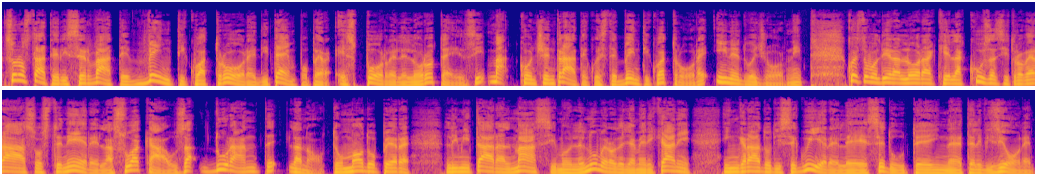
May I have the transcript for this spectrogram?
sono state riservate 24 ore di tempo per esporre le loro tesi, ma concentrate queste 24 ore in due giorni. Questo vuol dire allora che l'accusa si troverà a sostenere la sua causa durante la notte, un modo per limitare al massimo il numero degli americani in grado di seguire le sedute in televisione.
